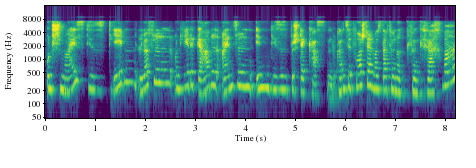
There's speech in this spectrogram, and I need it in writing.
und schmeißt dieses, jeden Löffel und jede Gabel einzeln in dieses Besteckkasten. Du kannst dir vorstellen, was da für, eine, für ein Krach war.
